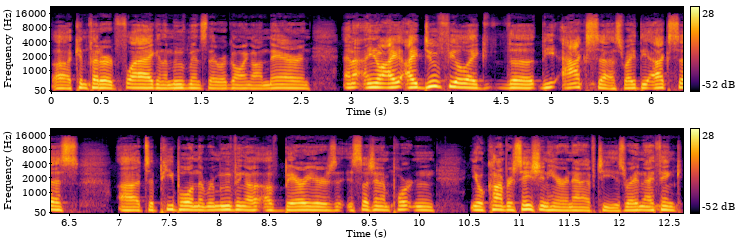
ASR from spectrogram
uh, Confederate flag and the movements that were going on there. And and you know I, I do feel like the the access right? The access uh, to people and the removing of, of, barriers is such an important you know conversation here in NFTs, right? And I think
